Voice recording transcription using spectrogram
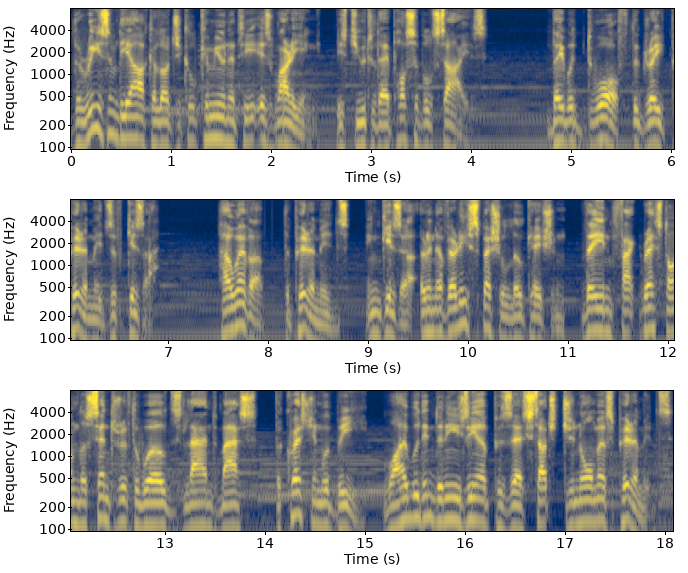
The reason the archaeological community is worrying is due to their possible size. They would dwarf the Great Pyramids of Giza. However, the pyramids in Giza are in a very special location. They in fact rest on the center of the world's land mass. The question would be, why would Indonesia possess such ginormous pyramids?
